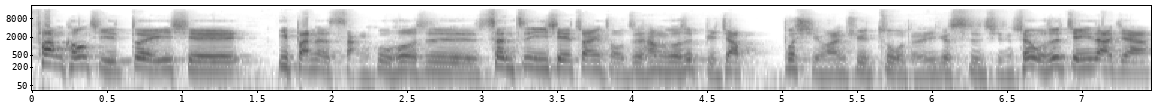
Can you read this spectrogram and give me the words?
放空其实对一些一般的散户，或者是甚至一些专业投资，他们都是比较不喜欢去做的一个事情，所以我是建议大家。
